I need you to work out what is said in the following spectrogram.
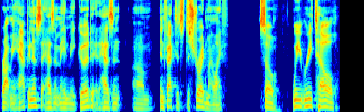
brought me happiness. It hasn't made me good. It hasn't, um, in fact, it's destroyed my life. So we retell.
